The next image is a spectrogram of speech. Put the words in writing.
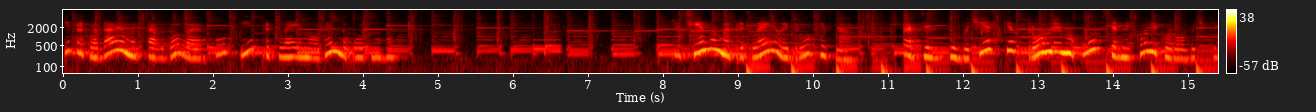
і прикладаємо ось так до верху і приклеїмо один до одного. Причину ми приклеїли другий знак. Тепер ці зубочистки встромлюємо у сірникові коробочки.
